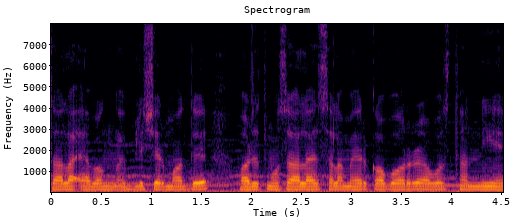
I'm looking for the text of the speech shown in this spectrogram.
তাআলা এবং ইবলিশের মধ্যে হজরত মুসা আলাহিসাল্লামের কবরের অবস্থান নিয়ে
